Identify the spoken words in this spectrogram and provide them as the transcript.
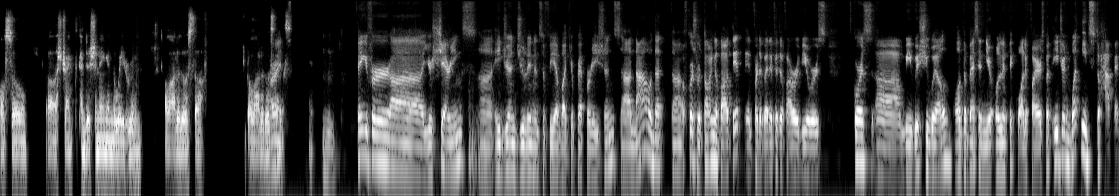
also uh, strength conditioning in the weight room. A lot of those stuff a lot of those All things. Right. Mm-hmm. Thank you for uh, your sharings, uh, Adrian, Julian, and Sophia, about your preparations. Uh, now that, uh, of course, we're talking about it, and for the benefit of our viewers, of course, um, we wish you well, all the best in your Olympic qualifiers. But, Adrian, what needs to happen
